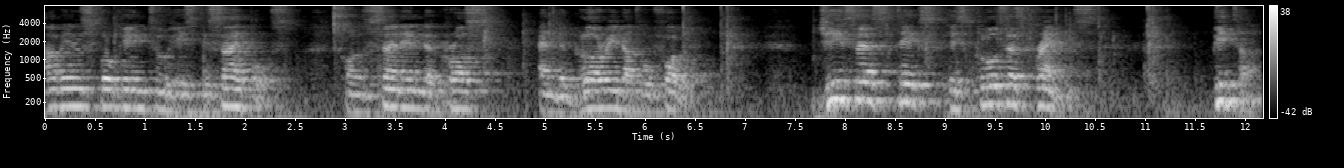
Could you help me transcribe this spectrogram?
having spoken to his disciples concerning the cross and the glory that will follow, Jesus takes his closest friends, Peter,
